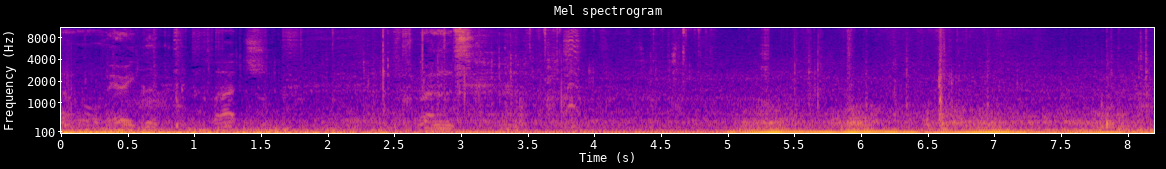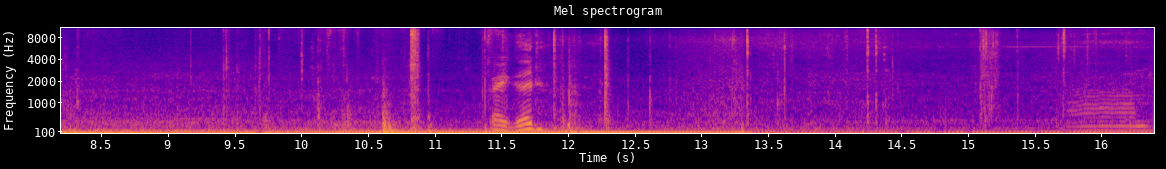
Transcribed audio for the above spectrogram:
Oh, very good clutch. Runs. Very good. Um,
